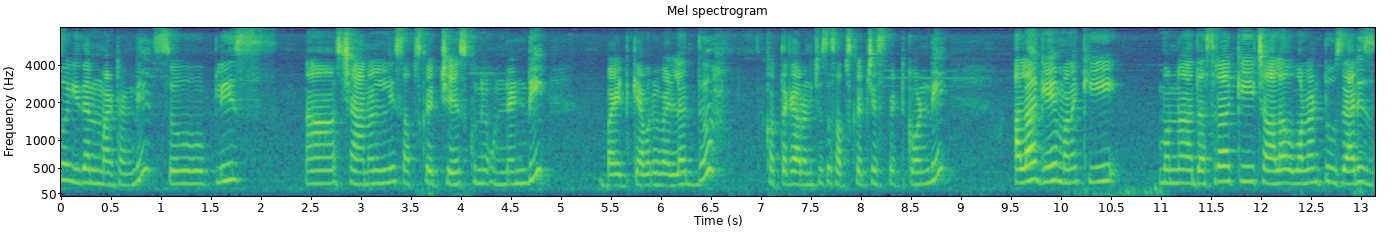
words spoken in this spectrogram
సో ఇదన్నమాట అండి. సో ప్లీజ్ నా ఛానల్ని సబ్స్క్రైబ్ చేసుకుని ఉండండి. బయటకు ఎవరు వెళ్ళొద్దు. కొత్తగా ఎవరైనా చూస్తే సబ్స్క్రైబ్ చేసి పెట్టుకోండి. అలాగే మనకి మొన్న దసరాకి చాలా వన్ అండ్ టూ శారీస్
